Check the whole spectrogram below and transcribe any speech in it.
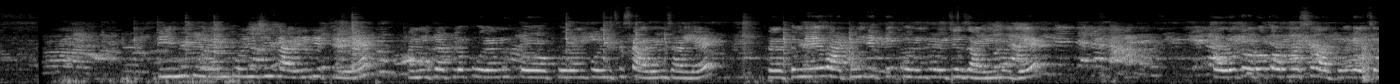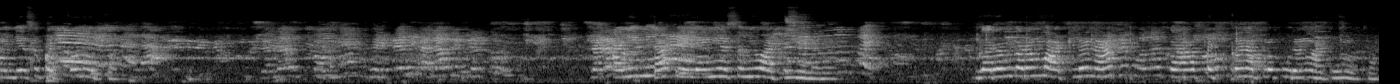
ती मी पुरणपोळीची जाळी घेतली आहे आणि ते आपलं पुरण पुरणपोळीचं सारण झालं आहे तर आता मी हे वाटून घेते पुरणपोळीच्या जाळीमध्ये. थोडं थोडं करून असं वाटून घ्यायचं म्हणजे असं पटकन होतं. आणि मी या पेल्याने असं मी वाटून घेणार आहे. गरम गरम वाटलं ना का पटकन आपलं पुरण वाटून होतं.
